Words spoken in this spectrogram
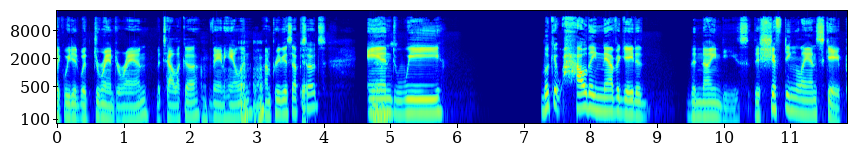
like we did with Duran Duran, Metallica, Van Halen Uh-huh. on previous episodes, Yeah. and we look at how they navigated the 90s, the shifting landscape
